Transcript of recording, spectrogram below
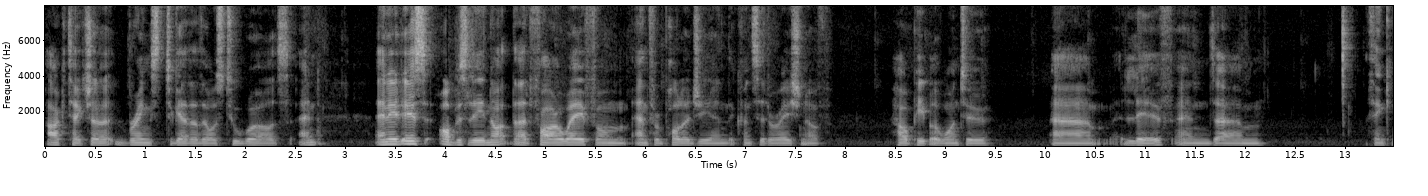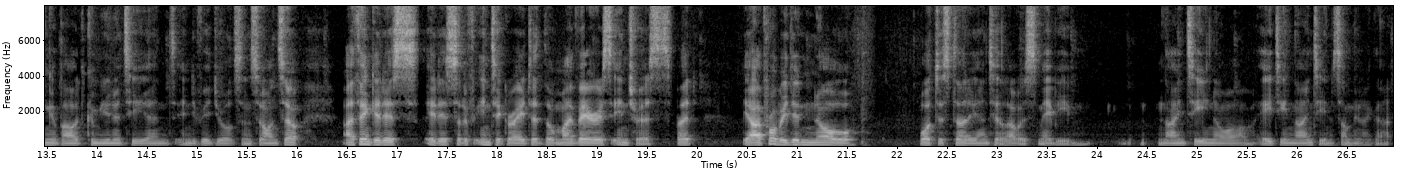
architecture brings together those two worlds and and it is obviously not that far away from anthropology and the consideration of how people want to um, live and um, thinking about community and individuals and so on. So I think it is it is sort of integrated though my various interests. But yeah, I probably didn't know what to study until I was maybe 19 or 18, 19, something like that.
